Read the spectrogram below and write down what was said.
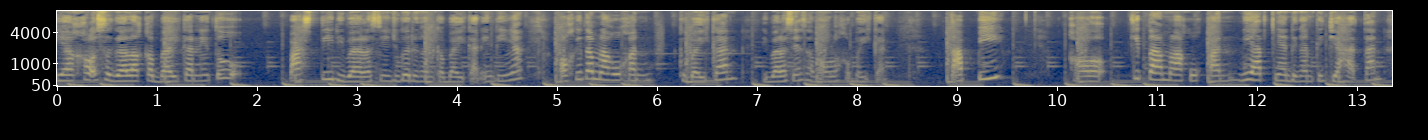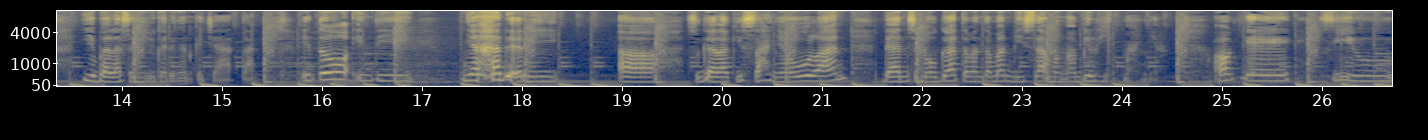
Ya kalau segala kebaikan itu Pasti dibalasnya juga dengan kebaikan. Intinya kalau kita melakukan kebaikan Dibalasnya sama Allah kebaikan. Tapi kalau kita melakukan niatnya dengan kejahatan Ya balasannya juga dengan kejahatan. Itu intinya dari uh, segala kisahnya Wulan dan semoga teman-teman bisa mengambil hikmahnya. Oke, okay, see you.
